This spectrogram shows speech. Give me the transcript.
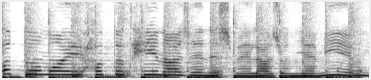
حطوا مي حطوا طحين عجين شمال عجن يمين.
